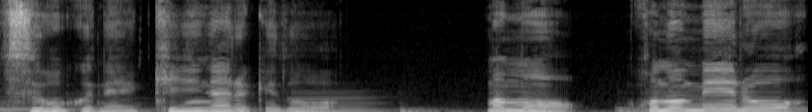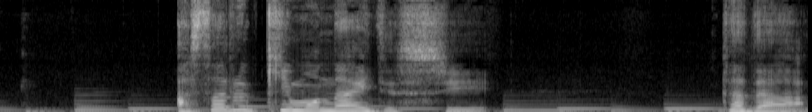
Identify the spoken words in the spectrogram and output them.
すごくね気になるけどまあもうこのメールを漁る気もないですしただ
